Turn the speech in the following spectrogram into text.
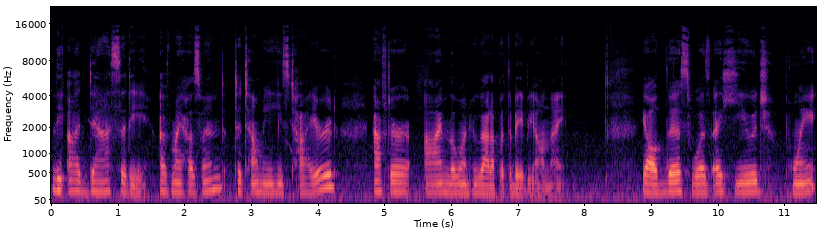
The audacity of my husband to tell me he's tired after I'm the one who got up with the baby all night. Y'all, this was a huge point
